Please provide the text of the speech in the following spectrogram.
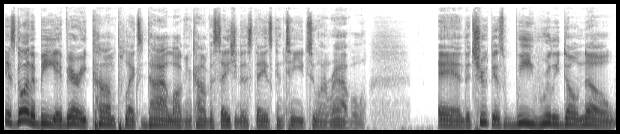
it's going to be a very complex dialogue and conversation as things continue to unravel. And the truth is we really don't know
